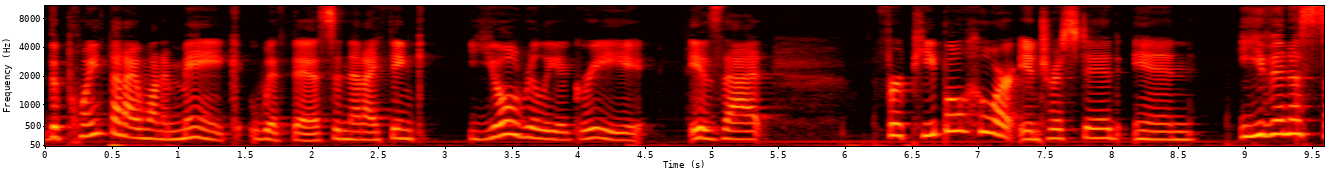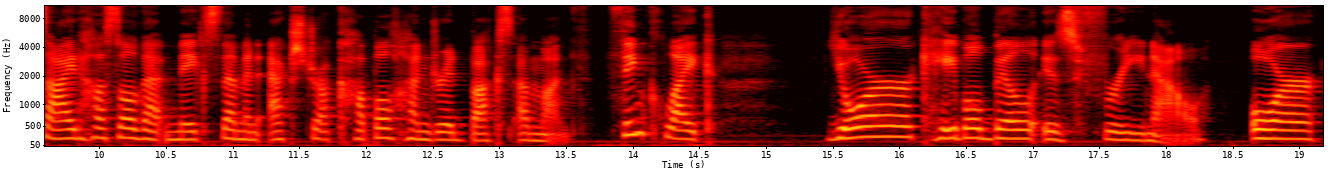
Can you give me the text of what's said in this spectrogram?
The point that I want to make with this and that I think you'll really agree is that for people who are interested in even a side hustle that makes them an extra couple hundred bucks a month. Think like your cable bill is free now or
